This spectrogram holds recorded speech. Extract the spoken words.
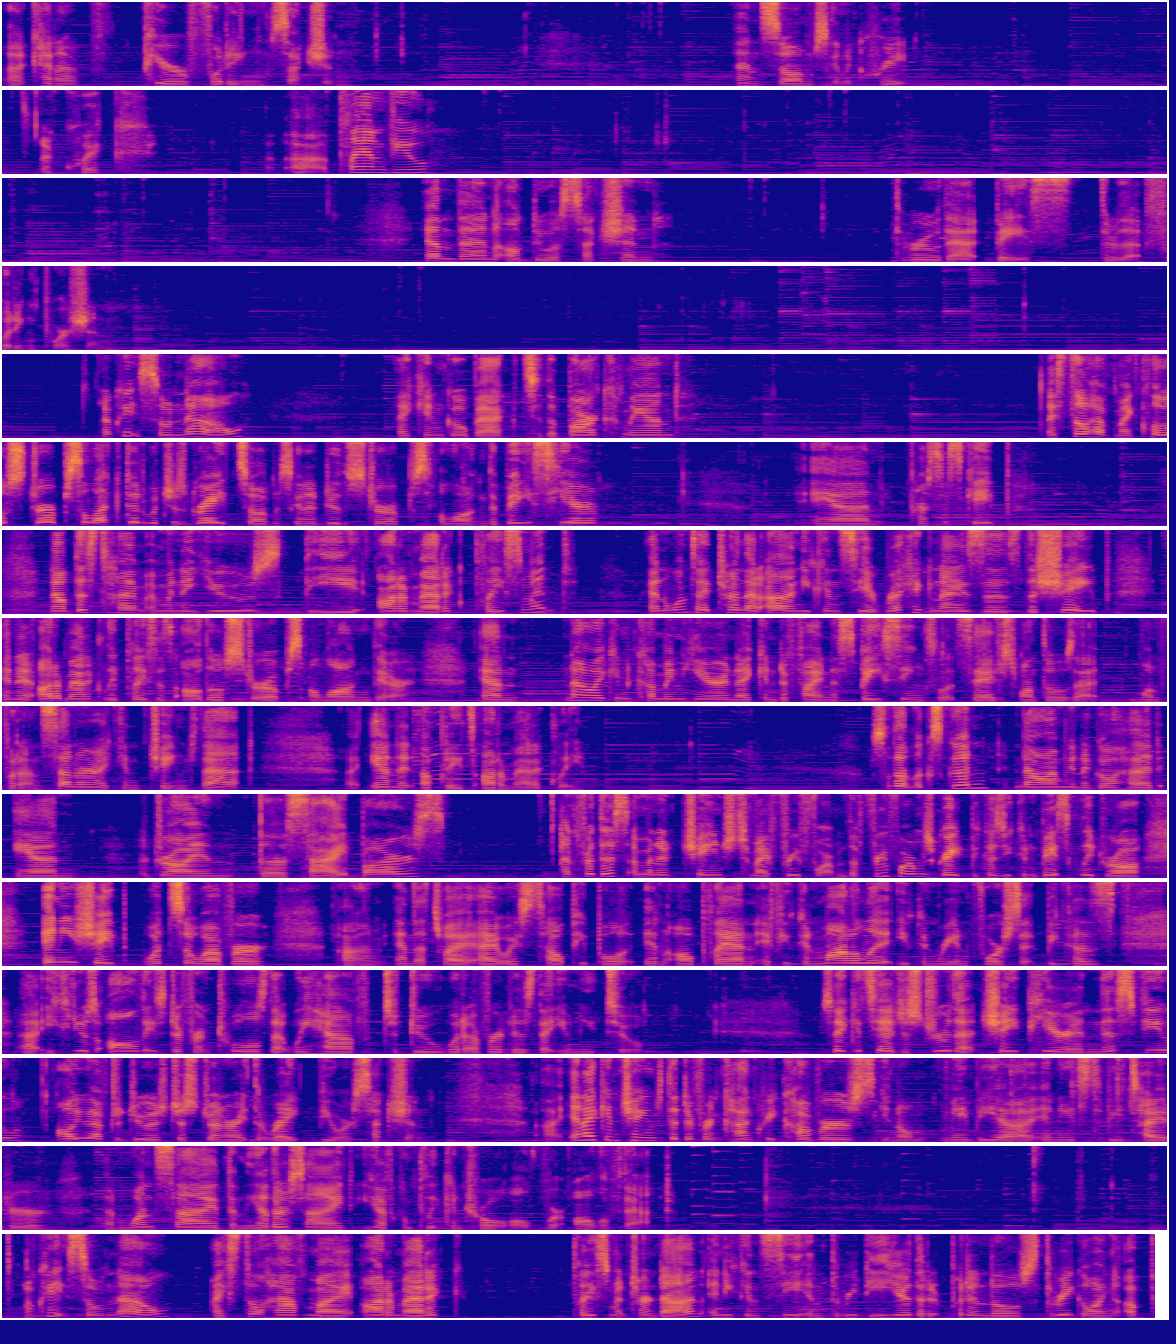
uh, kind of pier footing section. And so I'm just going to create a quick uh, plan view and then I'll do a section through that base, through that footing portion. Okay, so now I can go back to the bar command. I still have my closed stirrup selected, which is great, so I'm just going to do the stirrups along the base here and press escape. Now this time I'm going to use the automatic placement and once I turn that on you can see it recognizes the shape and it automatically places all those stirrups along there and now I can come in here and I can define a spacing so let's say I just want those at one foot on center. I can change that. Uh, and it updates automatically. So that looks good. Now I'm gonna go ahead and draw in the sidebars and for this, I'm going to change to my freeform. The freeform is great because you can basically draw any shape whatsoever. Um, and that's why I always tell people in Allplan, if you can model it, you can reinforce it because uh, you can use all these different tools that we have to do whatever it is that you need to. So you can see I just drew that shape here in this view. All you have to do is just generate the right viewer section. Uh, and I can change the different concrete covers, you know, maybe uh, it needs to be tighter on one side than the other side. You have complete control over all of that. Okay, so now I still have my automatic placement turned on and you can see in 3D here that it put in those three going up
